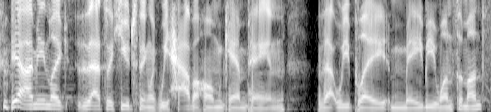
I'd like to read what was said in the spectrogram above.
yeah, I mean, like that's a huge thing. Like we have a home campaign, that we play maybe once a month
